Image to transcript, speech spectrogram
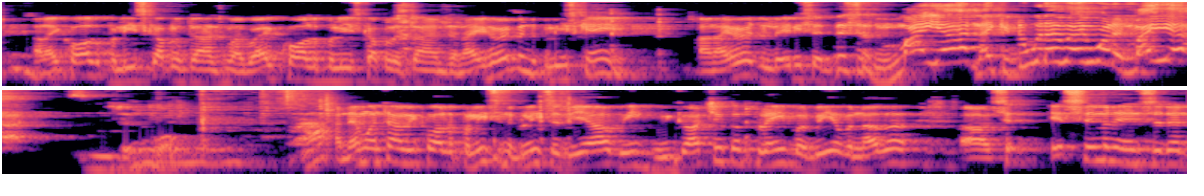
And I called the police a couple of times. My wife called the police a couple of times, and I heard when the police came, and I heard the lady said, "This is my yard, and I can do whatever I want in my yard." And then one time we called the police, and the police said, "Yeah, we, we got your complaint, but we have another uh, similar incident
